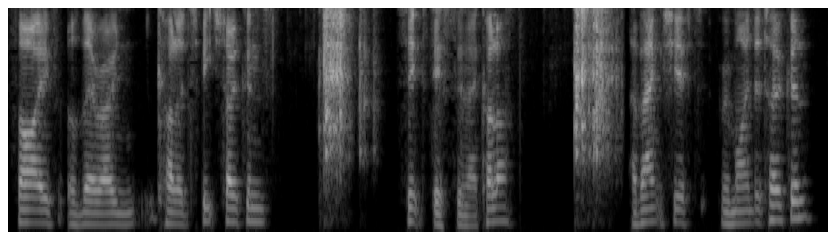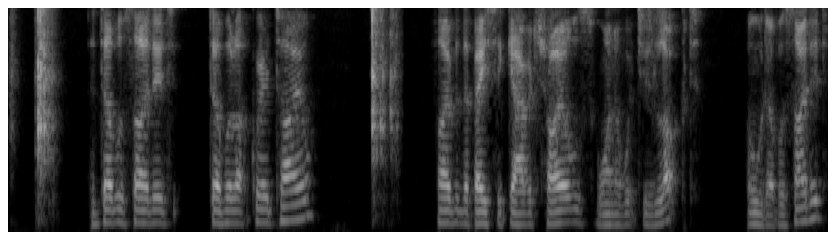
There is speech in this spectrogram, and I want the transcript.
five of their own coloured speech tokens, six discs in their colour, a bank shift reminder token, a double sided double upgrade tile, five of the basic garage tiles, one of which is locked, all double sided,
